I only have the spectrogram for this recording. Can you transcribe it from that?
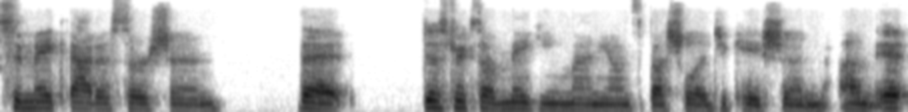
to make that assertion that districts are making money on special education. Um, it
